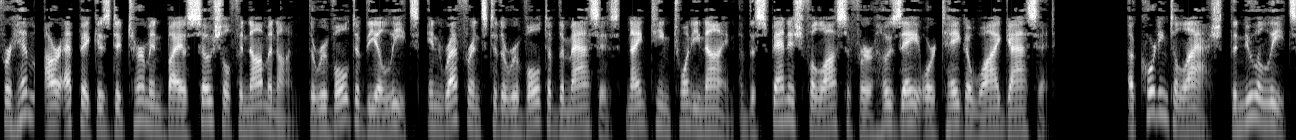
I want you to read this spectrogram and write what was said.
For him, our epoch is determined by a social phenomenon, the revolt of the elites, in reference to the revolt of the masses 1929 of the Spanish philosopher José Ortega y Gasset. According to Lasch, the new elites,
